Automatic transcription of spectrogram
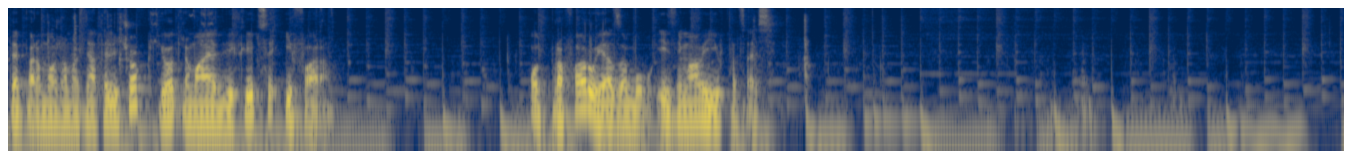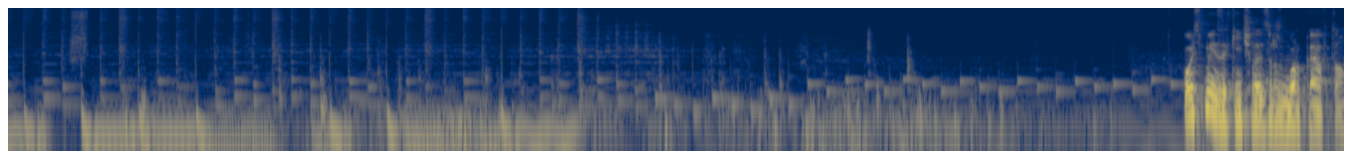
Тепер можемо зняти лічок, його тримає дві кліпси і фара. От про фару я забув і знімав її в процесі. Ось ми і закінчили з розборкою авто.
